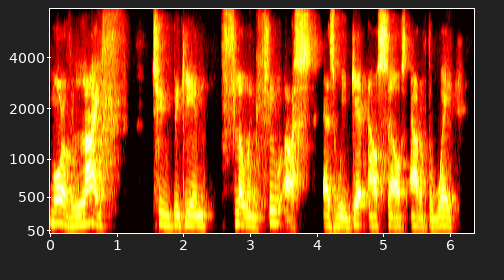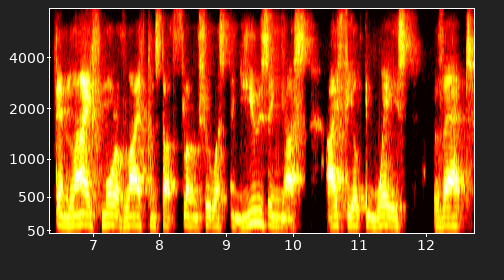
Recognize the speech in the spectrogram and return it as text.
more of life to begin flowing through us as we get ourselves out of the way. Then life, more of life can start flowing through us and using us I feel, in ways that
